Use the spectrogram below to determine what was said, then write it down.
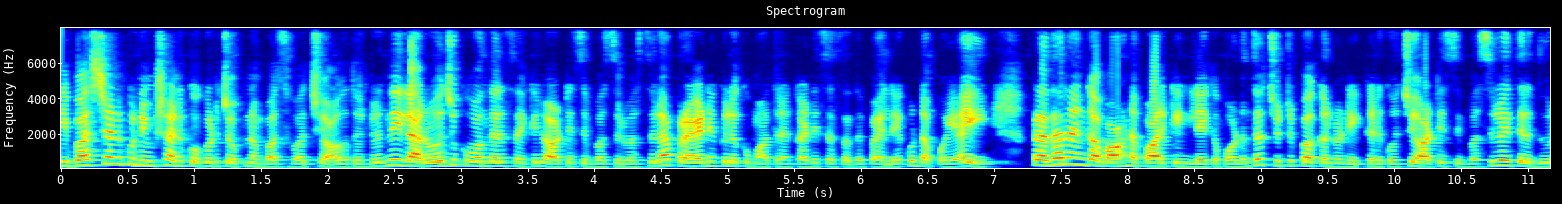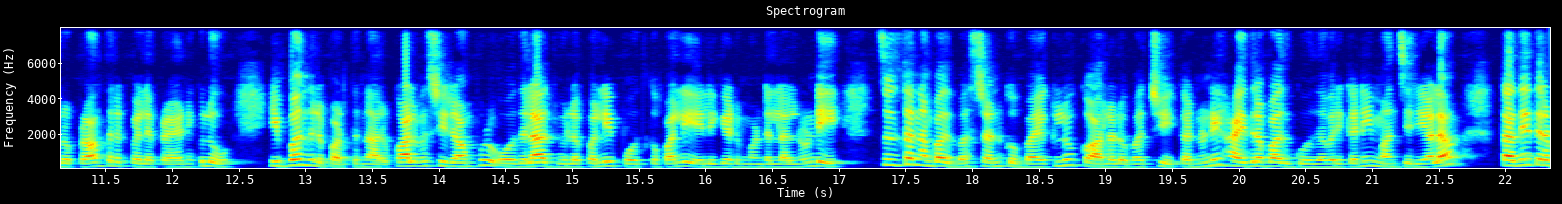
ఈ బస్ స్టాండ్కు నిమిషానికి ఒకటి చొప్పున బస్సు వచ్చి ఆగుతుంటుంది. ఇలా రోజుకు వందల సంఖ్యలో ఆర్టీసీ బస్సులు వస్తున్నా ప్రయాణికులకు మాత్రం కనీస సదుపాయాలు లేకుండా పోయాయి. ప్రధానంగా వాహన పార్కింగ్ లేకపోవడంతో చుట్టుపక్కల నుండి ఇక్కడికి వచ్చి ఆర్టీసీ బస్సులో ఇతర దూర ప్రాంతాలకు వెళ్ళే ప్రయాణికులు ఇబ్బందులు పడుతున్నారు. కాల్వ శ్రీరాంపూర్ ఓదల జూలపల్లి పోత్కపల్లి ఎలిగేడు మండలాల నుండి సుల్తానాబాద్ బస్ స్టాండ్కు బైకులు కార్లలో వచ్చి ఇక్కడ నుండి హైదరాబాద్ గోదావరికని మంచిర్యాల తదితర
